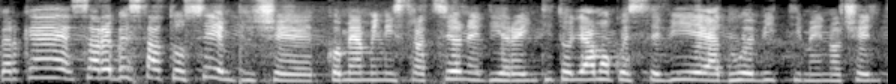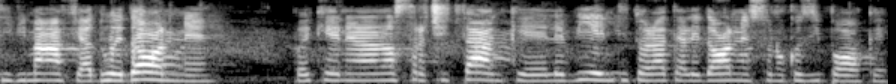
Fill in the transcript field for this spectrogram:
perché sarebbe stato semplice come amministrazione dire intitoliamo queste vie a due vittime innocenti di mafia, a due donne, poiché nella nostra città anche le vie intitolate alle donne sono così poche.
